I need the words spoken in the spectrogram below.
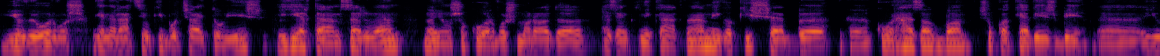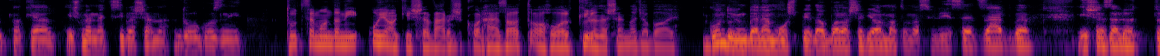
jövő orvos generáció kibocsátói is, így értelemszerűen nagyon sok orvos marad ezen klinikáknál, még a kisebb kórházakban sokkal kevésbé jutnak el, és mennek szívesen dolgozni. Tudsz-e mondani olyan kisebb városi kórházat, ahol különösen nagy a baj? Gondoljunk bele most például Balasagyarmaton a szülészet zárt be, és ezelőtt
